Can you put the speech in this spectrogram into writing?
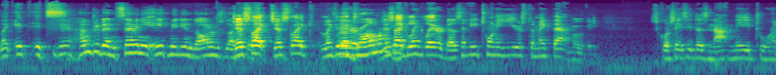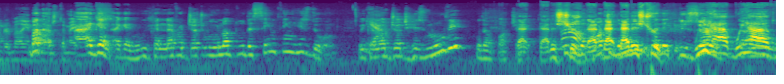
Like it, it's Yeah, hundred and seventy-eight million dollars. Like Just for- like just like Linklater, drama? just like Linklater doesn't need twenty years to make that movie. Scorsese does not need two hundred million dollars to make. uh, this. again, again, we can never judge. We will not do the same thing he's doing. We Yeah. cannot judge his movie without watching. That that is true. no, that that, the that so true. they We have we have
